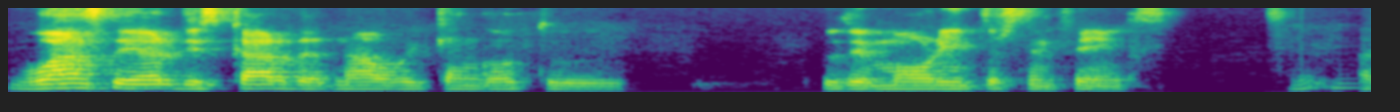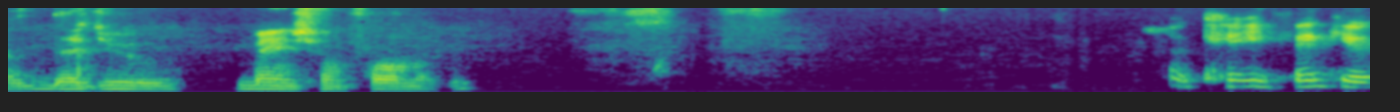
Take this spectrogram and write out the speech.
once they are discarded, now we can go to, to the more interesting things that you mentioned formerly. Okay, thank you.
